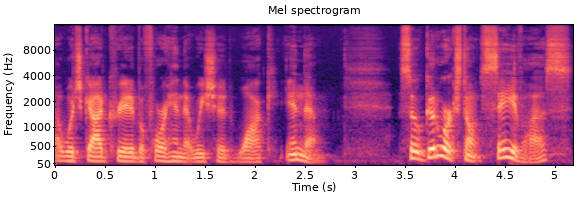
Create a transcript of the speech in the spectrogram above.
uh, which God created beforehand that we should walk in them. So good works don't save us,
